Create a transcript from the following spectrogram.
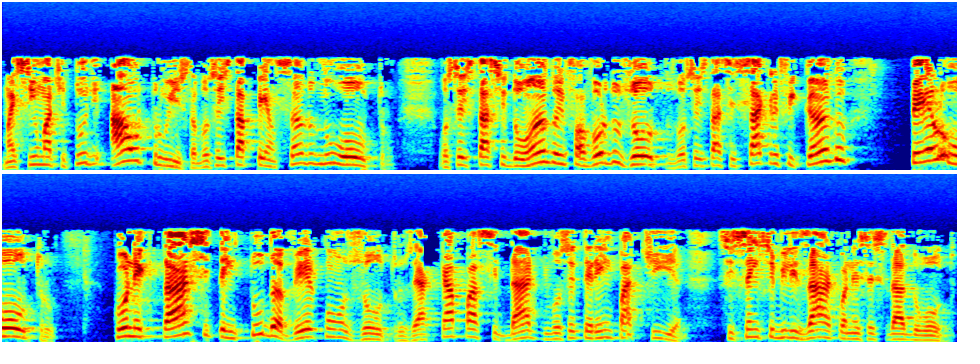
mas sim uma atitude altruísta. Você está pensando no outro, você está se doando em favor dos outros, você está se sacrificando pelo outro. Conectar-se tem tudo a ver com os outros, é a capacidade de você ter empatia, se sensibilizar com a necessidade do outro,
